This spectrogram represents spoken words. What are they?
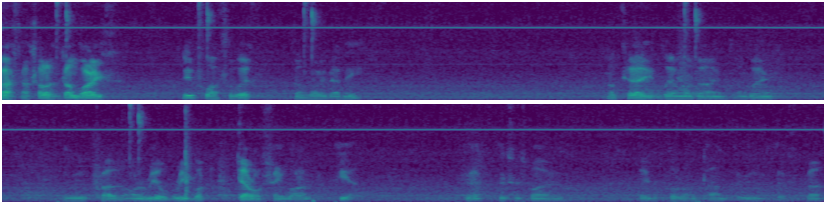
Right, I told her, don't worry. Leave after work. Don't worry about me. Okay, where am I going? I'm going real pro, I want to real read what Daryl's saying while I'm here. Yeah, this is why I've waited for a long time for you. That's right.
